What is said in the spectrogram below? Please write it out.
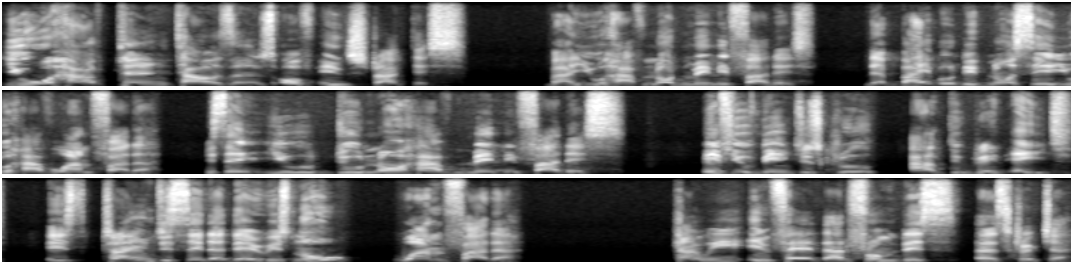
You will have ten thousands of instructors, but you have not many fathers. The Bible did not say you have one father. It said you do not have many fathers. If you've been to school up to grade eight, it's trying to say that there is no one father. Can we infer that from this uh, scripture?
